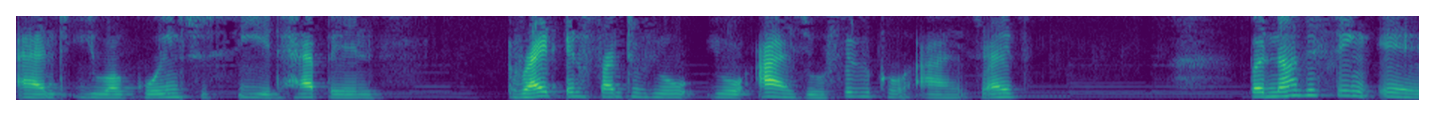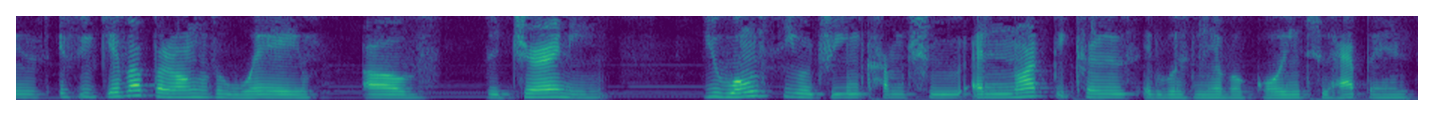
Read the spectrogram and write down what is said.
and you are going to see it happen right in front of your, your eyes, your physical eyes, right? But now the thing is, if you give up along the way of the journey, you won't see your dream come true, and not because it was never going to happen,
